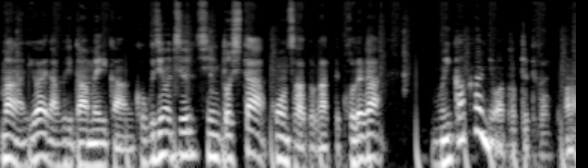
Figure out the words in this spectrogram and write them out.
まあ、いわゆるアフリカアメリカン、黒人を中心としたコンサートがあって、これが6日間にわたってって書いてかな。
